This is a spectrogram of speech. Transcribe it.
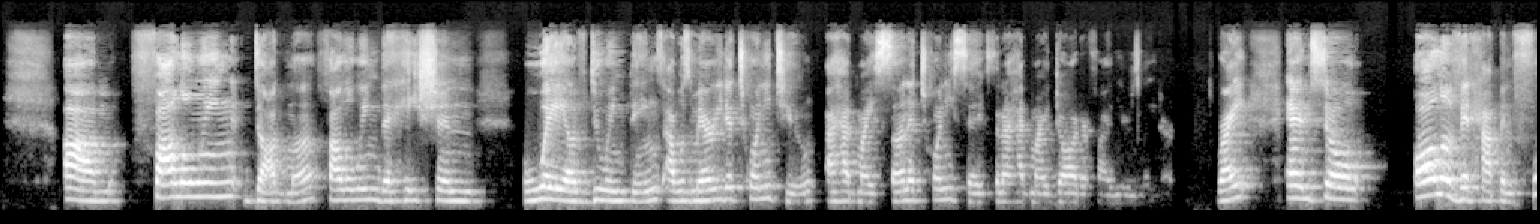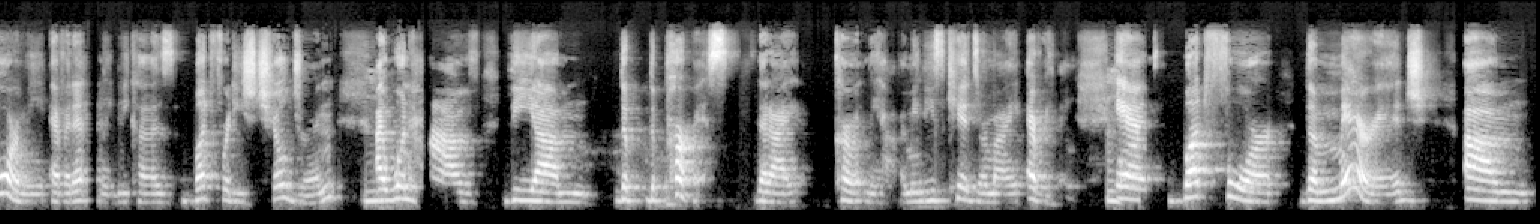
Um, following dogma, following the Haitian way of doing things. I was married at 22. I had my son at 26, and I had my daughter five years later. Right. And so all of it happened for me evidently because but for these children mm-hmm. i wouldn't have the um the the purpose that i currently have i mean these kids are my everything mm-hmm. and but for the marriage um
